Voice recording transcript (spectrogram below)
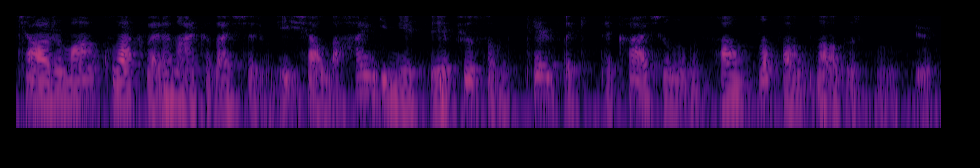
çağrıma kulak veren arkadaşlarım inşallah hangi niyetle yapıyorsanız tez vakitte karşılığını fazla fazla alırsınız diyorum.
